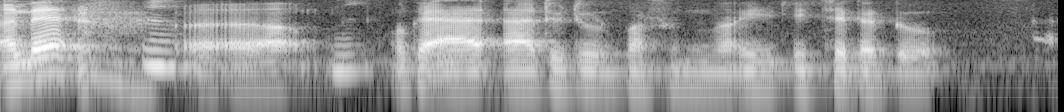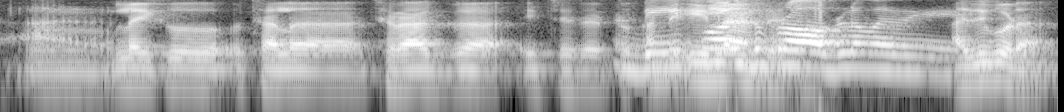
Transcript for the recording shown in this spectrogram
అంటే ఆ, ఒక యాటిట్యూడ్ పర్సన్ ఇచ్చేటట్టు. లైక్ చాలా చిరాగ్గా ఇచ్చేటట్టు. అంటే డిఫాల్ట్ ఇలాంటి- ప్రాబ్లం అది. అది కూడా.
